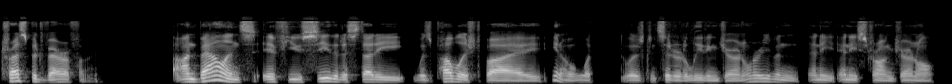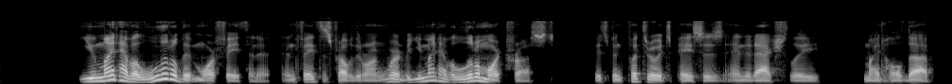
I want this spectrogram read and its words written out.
trust but verify. On balance, if you see that a study was published by, you know, what was considered a leading journal or even any any strong journal, you might have a little bit more faith in it. And faith is probably the wrong word, but you might have a little more trust. It's been put through its paces and it actually might hold up.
